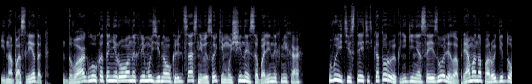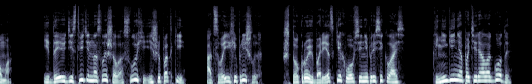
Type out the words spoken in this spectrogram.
И напоследок, два глухо тонированных лимузина у крыльца с невысоким мужчиной в соболиных мехах выйти встретить которую княгиня соизволила прямо на пороге дома. Идею действительно слышала слухи и шепотки от своих и пришлых, что кровь Борецких вовсе не пресеклась. Княгиня потеряла годы,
